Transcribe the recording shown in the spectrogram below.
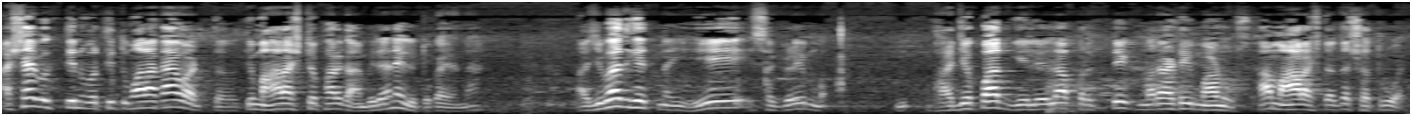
अशा व्यक्तींवरती तुम्हाला काय वाटतं? की महाराष्ट्र फार गांभीर्याने घेतो का यांना? अजिबात घेत नाही. हे सगळे म- भाजपात गेलेला प्रत्येक मराठी माणूस हा महाराष्ट्राचा शत्रू आहे.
